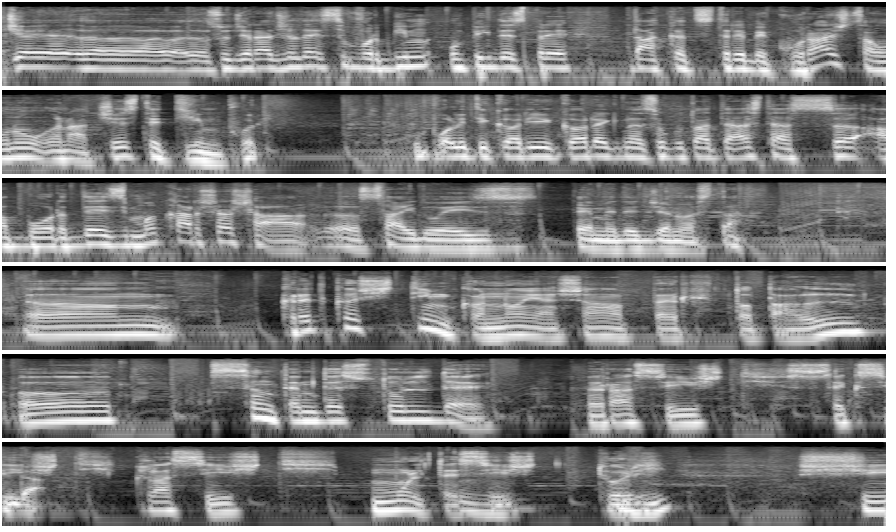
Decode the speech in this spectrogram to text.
Ce uh, sugera Gilda e să vorbim un pic despre dacă îți trebuie curaj sau nu în aceste timpuri cu politicării correctness cu toate astea, să abordezi măcar și așa uh, sideways teme de genul ăsta. Um, cred că știm că noi, așa, per total, uh, suntem destul de rasiști, sexiști, da. clasiști, multe Mhm. sișturi și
